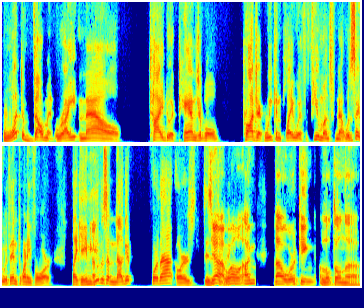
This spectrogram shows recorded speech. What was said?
What development right now tied to a tangible project we can play with a few months from now? We'll say within 24. Like, can you give us a nugget for that? Or is, is yeah, well, I'm now working a lot on, uh,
